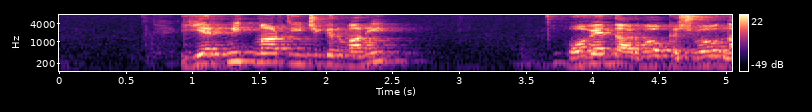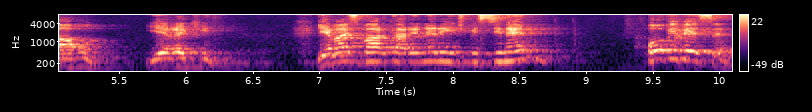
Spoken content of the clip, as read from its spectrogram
Երբ միտ մարդ ինչի գրմանի հովեն դարվող կշվող նահուն եղեքին։ Եվ այս մարգարեները ինչպիսին են։ Հովի պես են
